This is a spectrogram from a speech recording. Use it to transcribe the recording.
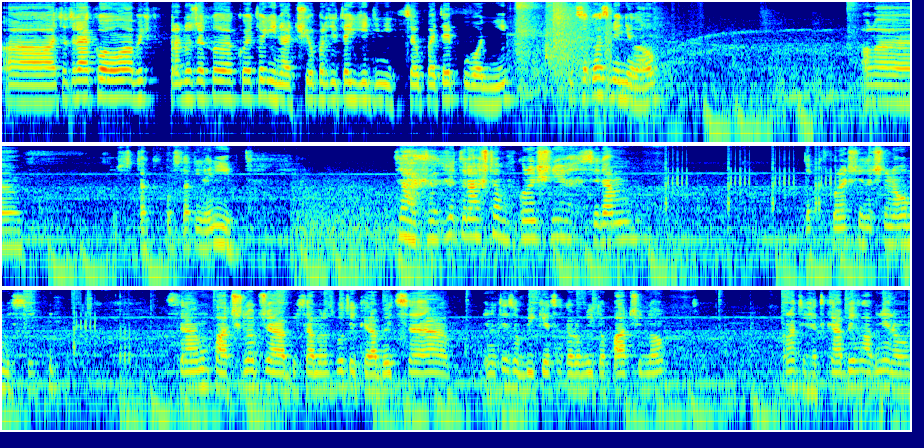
A je to teda jako, abych pravdu řekl, jako je to jináčí oproti té jedinice, úplně té původní. To se jako změnilo. Ale... Prostě tak ostatní není. Tak, takže teda až tam konečně si dám... Tak konečně začne novou misi. se nám páčilo, že abych tam rozbil ty krabice a jen ty zombíky je celkem dobrý to páčidlo. A na ty headcraby hlavně no.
